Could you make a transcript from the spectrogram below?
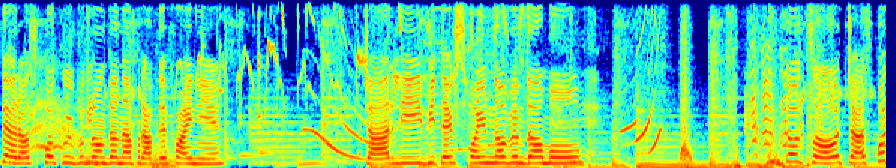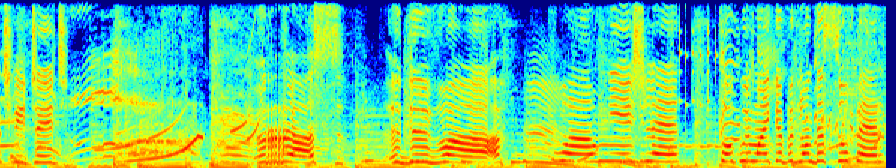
Teraz pokój wygląda naprawdę fajnie. Charlie, witaj w swoim nowym domu. To co, czas poćwiczyć. Raz, dwa. Wow, nieźle. Pokój Majka wygląda super.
